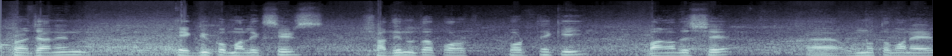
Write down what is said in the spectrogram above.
আপনারা জানেন, এগ্রিকো মালিক সিডস স্বাধীনতার পর পর থেকেই বাংলাদেশে উন্নত মানের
